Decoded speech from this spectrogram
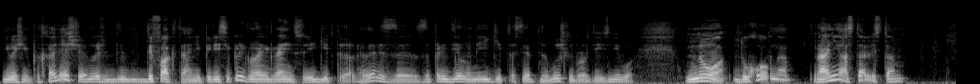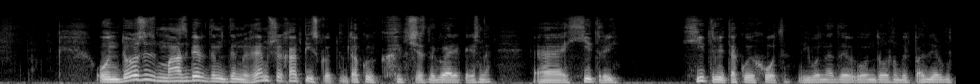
не очень подходящее, но де-факто они пересекли границу Египта, оказались за, за пределами Египта, следовательно, вышли вроде из него. Но духовно они остались там. Он дозис мазбердем дем гемших апискот. Такой, честно говоря, конечно, э, хитрый хитрый такой ход. Его надо, он должен быть подвергнут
